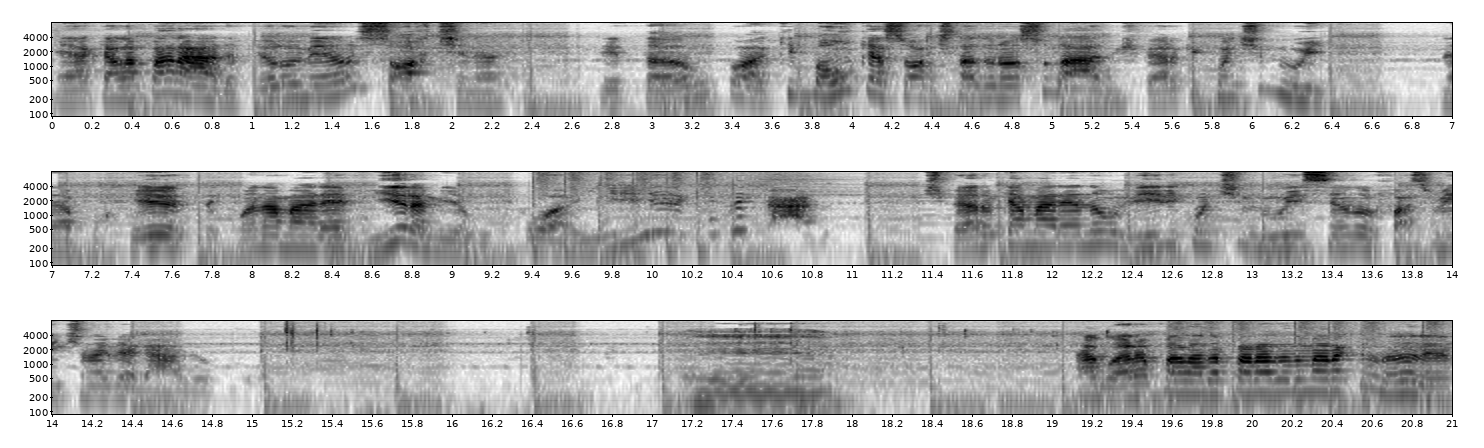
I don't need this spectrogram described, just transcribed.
É aquela parada. Pelo menos sorte, né? Então, pô, que bom que a sorte tá do nosso lado. Espero que continue. Né? Porque quando a maré vira, amigo, pô, aí é complicado. Espero que a maré não vire e continue sendo facilmente navegável. É. Agora falar da parada do Maracanã, né?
